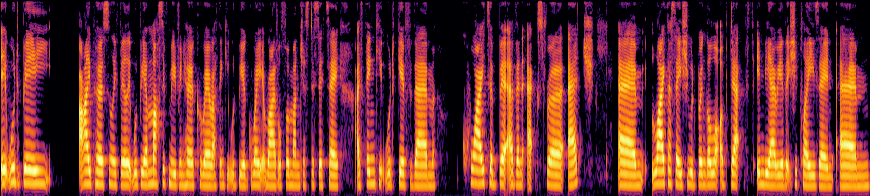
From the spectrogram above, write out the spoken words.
It would be, I personally feel it would be a massive move in her career. I think it would be a great arrival for Manchester City. I think it would give them quite a bit of an extra edge. Um, like I say, she would bring a lot of depth in the area that she plays in. Um,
